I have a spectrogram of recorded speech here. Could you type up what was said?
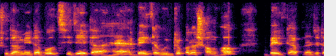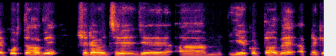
শুধু আমি এটা বলছি যে এটা হ্যাঁ বেলটা উইথড্র করা সম্ভব। বেলটা আপনার যেটা করতে হবে, সেটা হচ্ছে যে ইয়ে করতে হবে, আপনাকে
